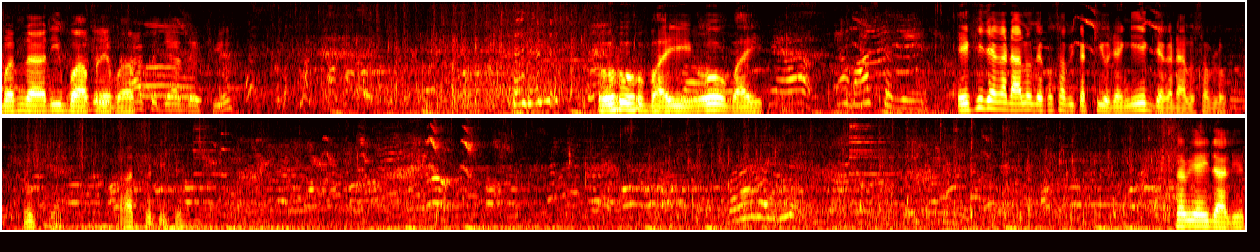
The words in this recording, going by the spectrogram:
बंदारी बाप रे बाप। देखिए। ओ भाई ओ भाई। रही एक ही जगह डालो, देखो सब इकट्ठी हो जाएँगी। एक जगह डालो सब लोग। रुक जाए हाथ में दीजिए सब यही डालिए।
